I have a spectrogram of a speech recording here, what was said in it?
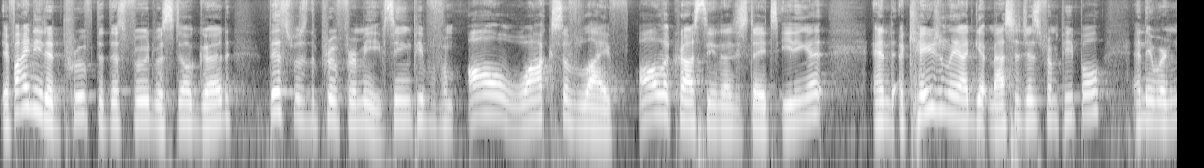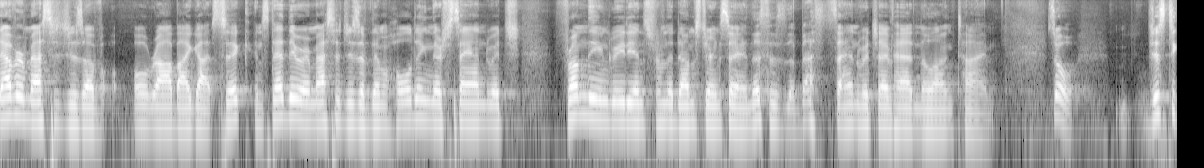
if I needed proof that this food was still good, this was the proof for me. Seeing people from all walks of life, all across the United States, eating it. And occasionally I'd get messages from people and they were never messages of, oh, Rob, I got sick. Instead, they were messages of them holding their sandwich from the ingredients from the dumpster and saying, this is the best sandwich I've had in a long time. So, just to,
